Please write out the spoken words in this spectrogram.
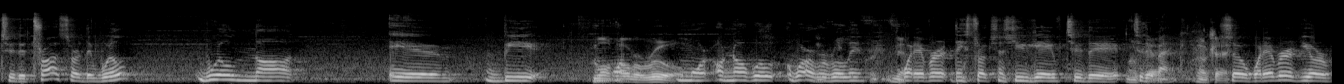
to the trust or the will will not um, be won't more- overrule. more or no will overruling Yeah. whatever the instructions you gave to the to the bank. okay. So whatever your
